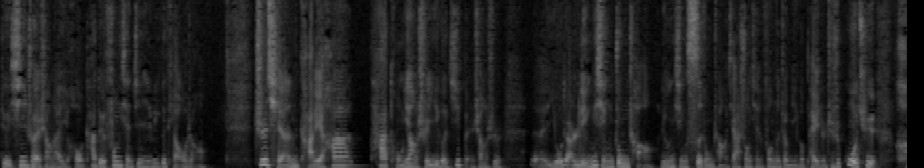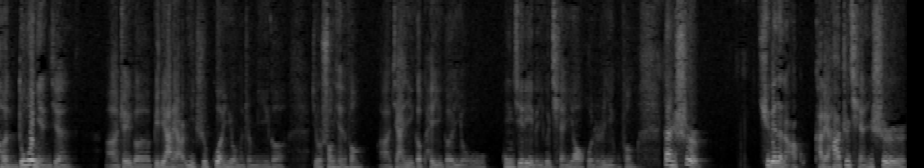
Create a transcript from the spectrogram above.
这个新帅上来以后，他对锋线进行了一个调整。之前卡列哈他同样是一个基本上是，呃，有点菱形中场、菱形四中场加双前锋的这么一个配置。这是过去很多年间啊，这个比利亚雷尔一直惯用的这么一个，就是双前锋啊加一个配一个有攻击力的一个前腰或者是影锋，但是。区别在哪儿？卡列哈之前是，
